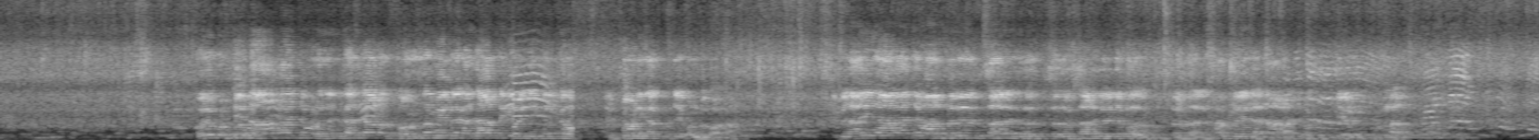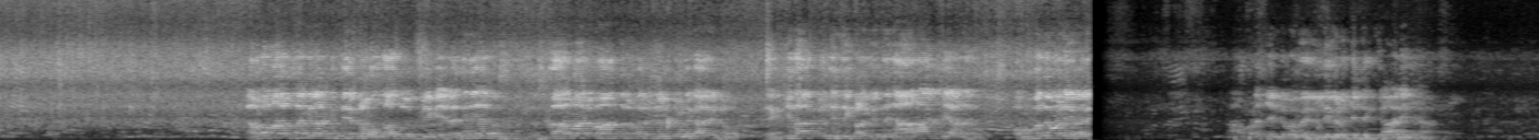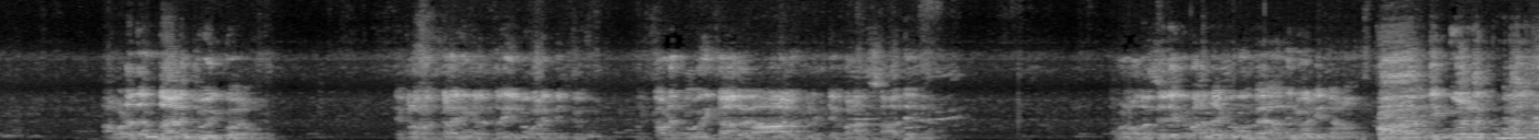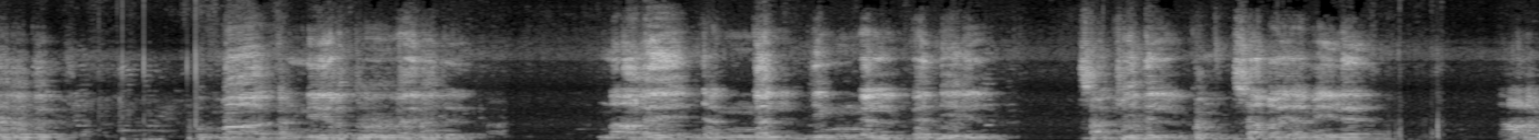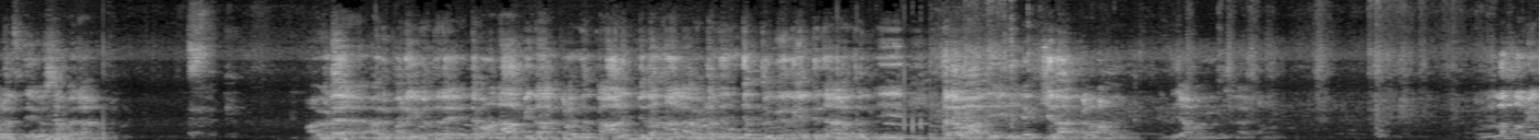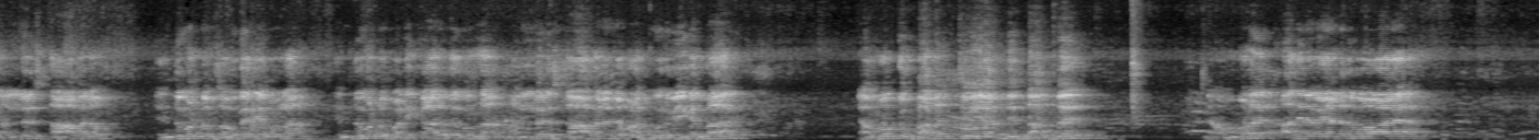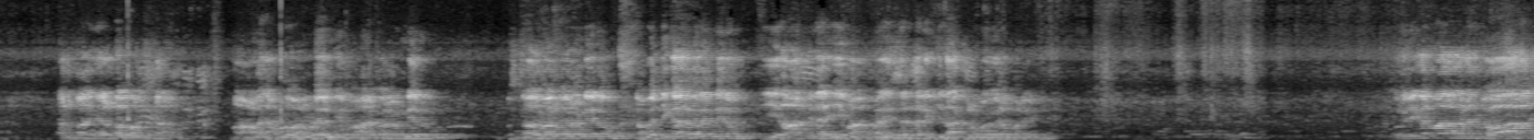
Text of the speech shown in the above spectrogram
ഒരു കുട്ടി ഞായറാഴ്ച വളരെ കല്യാണം സ്വന്തം വീട്ടിലെ കല്യാണം പോയി നിങ്ങൾക്ക് എട്ട് മണിക്ക് ആ കുട്ടിയെ കൊണ്ടുപോകാം. ഇപ്പൊ ഞാൻ ഈ ഞായറാഴ്ച മാത്രമേ ചെറുസ്ഥാനം ചോദിച്ചപ്പോ അലഹമില്ല ഞായറാഴ്ച നമ്മുടെ മാസം അങ്ങനെ ആക്കി തീർക്കണം ഒന്നാം തോൽപ്പിക്കുകയില്ല അതിന് ഉസ്താദ്മാര് മാത്രം പരിശ്രമിക്കേണ്ട കാര്യമുണ്ടോ? രക്ഷിതാക്കൾ ചിന്തിക്കണം ഇന്ന് ഞായറാഴ്ചയാണ് ഒമ്പത് മണി വരെ. അവിടെ ചെല്ലുമ്പോ വെല്ലു കളിച്ചിട്ട് കാര്യമില്ല. അവിടെ എന്തായാലും ചോദിക്കുമല്ലോ ഞങ്ങളെ മക്കളെ നിങ്ങൾ എത്ര ഇൽമ പഠിപ്പിച്ചു? ഒക്കെ അവിടെ ചോദിക്കാതെ ഒരാളും വിളിക്കപ്പെടാൻ സാധ്യത നമ്മൾ മദർസയിലേക്ക് പറഞ്ഞേക്കുന്നത് അതിനു വേണ്ടിയിട്ടാണ്. കണ്ണീർ തൂവരുത്. നാളെ ഞങ്ങൾ കതിരിൽ സാക്ഷി നിൽക്കും സമയമിൽ. നാളെ അവിടെ ദിവസം വരാൻ അവിടെ അവർ പറയുമത്രേ എന്റെ മാതാപിതാക്കൾ ഒന്ന് കാണിച്ചു തന്നാൽ അവരുടെ നെഞ്ചത്തു കയറിയിട്ട് ഞാനൊന്ന് ഈ ഉത്തരവാദി രക്ഷിതാക്കളാണ് എന്ന് ഞാൻ മനസ്സിലാക്കണം ഉള്ള സമയം നല്ലൊരു സ്ഥാപനം എന്തുകൊണ്ടും സൗകര്യമുള്ള എന്തുകൊണ്ടും പഠിക്കാൻ ഉതകുന്ന നല്ലൊരു സ്ഥാപനം നമ്മുടെ പൂർവികന്മാർ നമുക്ക് പടുത്തുയർത്തി തന്ന് നമ്മൾ അതിന് വേണ്ടതുപോലെ നാളെ നമ്മൾ മറുപടി വേണ്ടി വരും. ആരെ വേണ്ടി വരും? ഉസ്താദ്മാർ വേണ്ടി വരും? കമ്മിറ്റിക്കാർ പറയേണ്ടി വരും? ഈ നാട്ടിലെ ഈ പരിസരത്തെ രക്ഷിതാക്കൾ മുഴുവൻ പറയേണ്ടി പൂർവികന്മാരാണ്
